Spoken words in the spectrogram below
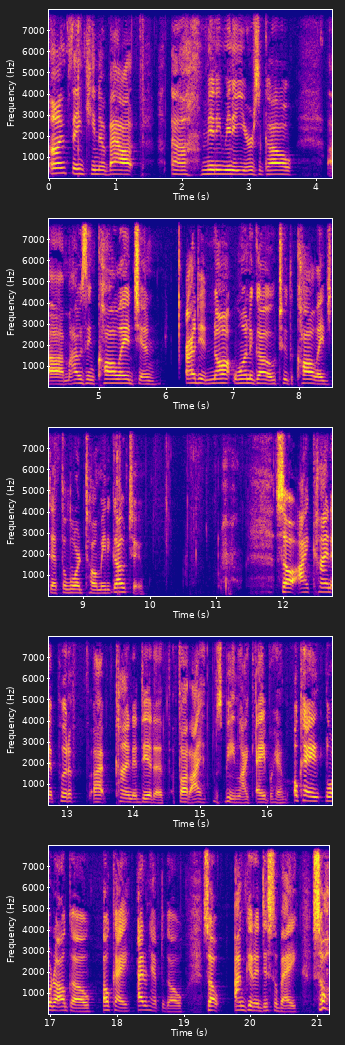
I'm thinking about uh, many, many years ago. Um, I was in college and I did not want to go to the college that the Lord told me to go to. So I kind of put a, I kind of did a, thought I was being like Abraham. Okay, Lord, I'll go. Okay, I don't have to go. So I'm going to disobey. So,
